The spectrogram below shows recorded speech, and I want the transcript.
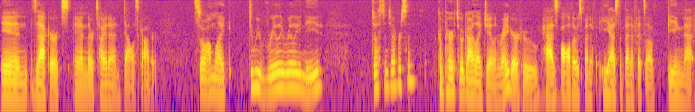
in Zach Ertz and their tight end, Dallas Goedert. So I'm like, do we really, really need Justin Jefferson compared to a guy like Jalen Reagor who has all those benefits? He has the benefits of being that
